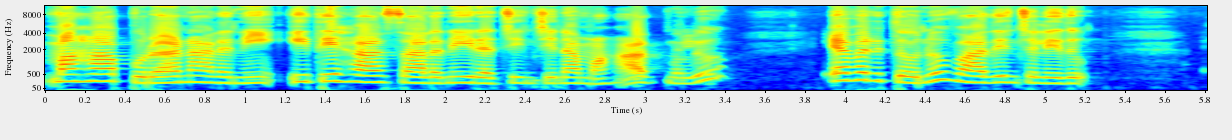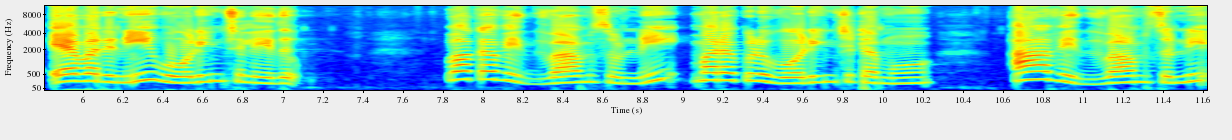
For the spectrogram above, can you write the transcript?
మహాపురాణాలని ఇతిహాసాలని రచించిన మహాత్ములు ఎవరితోనూ వాదించలేదు. ఎవరిని ఓడించలేదు. ఒక విద్వాంసుణ్ణి మరొకడు ఓడించటము ఆ విద్వాంసుణ్ణి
